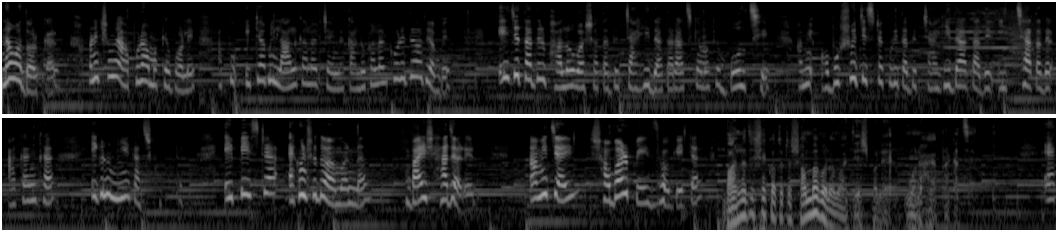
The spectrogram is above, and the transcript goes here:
নেওয়া দরকার। অনেক সময় আপুরা আমাকে বলে, আপু, এটা আমি লাল কালার চাই না, কালো কালার করে দেওয়া যাবে? এই যে তাদের ভালোবাসা তাদের চাহিদা তারা আজকে আমাকে বলছে আমি অবশ্যই চেষ্টা করি তাদের চাহিদা তাদের ইচ্ছা তাদের আকাঙ্ক্ষা এগুলো নিয়ে কাজ করতে। এই পেজটা এখন শুধু আমার না বাইশ হাজারের। আমি চাই সবার পেজ হোক এটা। বাংলাদেশে কতটা সম্ভাবনাময় দেশ বলে মনে হয় আপনার কাছে? এক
